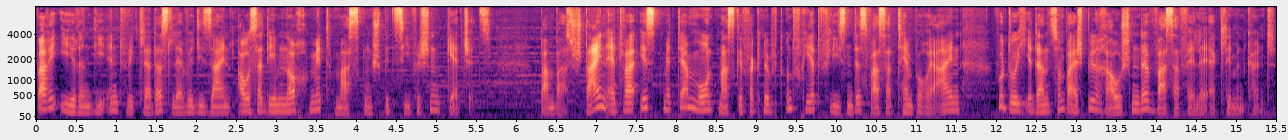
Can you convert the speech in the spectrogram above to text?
variieren die Entwickler das Leveldesign außerdem noch mit maskenspezifischen Gadgets. Bambas Stein etwa ist mit der Mondmaske verknüpft und friert fließendes Wasser temporär ein, wodurch ihr dann zum Beispiel rauschende Wasserfälle erklimmen könnt.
